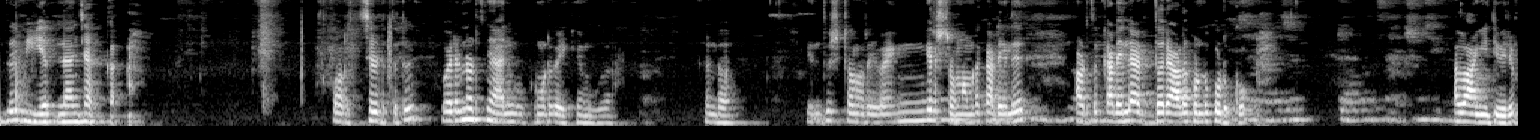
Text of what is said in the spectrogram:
ഇത് വിയറ്റ്നാം ചക്ക. കുറച്ചെടുത്തിട്ട് ഒരെണ്ണം എടുത്ത് ഞാനും കുക്കും കൂടെ കഴിക്കാൻ പോവുക കണ്ടോ? എന്ത് ഇഷ്ടമാണെന്ന് അറിയാം? ഭയങ്കര ഇഷ്ടമാണ്. നമ്മുടെ കടയിൽ അവിടുത്തെ കടയിൽ അടുത്ത ഒരാളെ കൊണ്ട് കൊടുക്കും. അത് വാങ്ങിയിട്ട് വരും.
